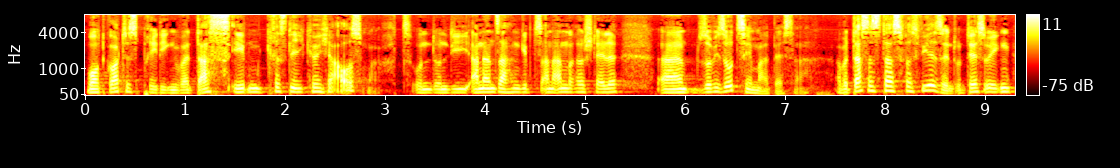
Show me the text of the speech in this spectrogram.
Wort Gottes predigen, weil das eben christliche Kirche ausmacht. Und, und die anderen Sachen gibt es an anderer Stelle äh, sowieso zehnmal besser. Aber das ist das, was wir sind. Und deswegen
